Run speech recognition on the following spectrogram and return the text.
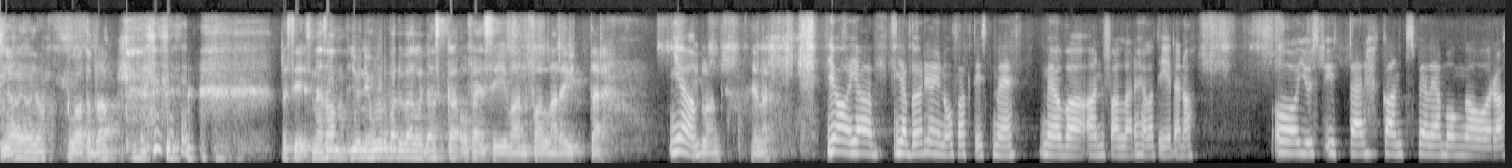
Ja, ja, ja. Låter bra. Precis, men som junior var du väl ganska offensiv anfallare ytter ja. ibland, eller? Ja, jag, jag började ju nog faktiskt med, med att vara anfallare hela tiden och, och just ytterkant spelade jag många år och,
